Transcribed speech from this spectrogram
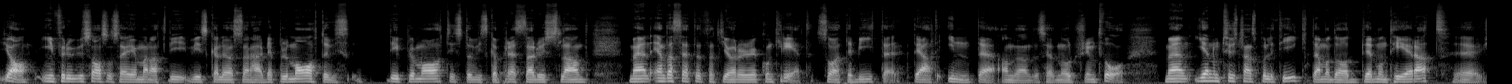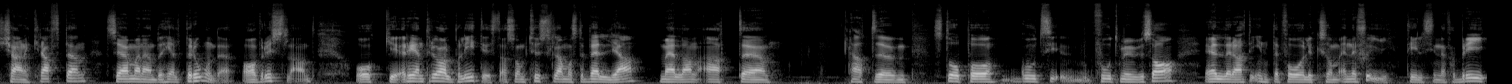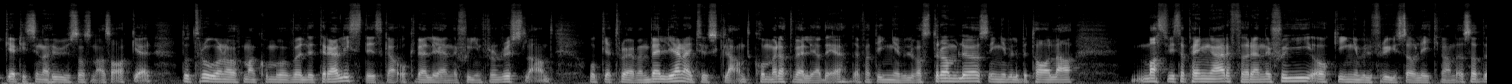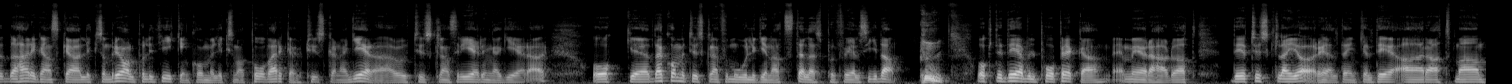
ja, inför USA så säger man att vi, vi ska lösa det här diplomatiskt, diplomatiskt och vi ska pressa Ryssland. Men enda sättet att göra det konkret så att det biter, det är att inte använda sig av Nord Stream 2. Men genom Tysklands politik där man då har demonterat eh, kärnkraften så är man ändå helt beroende av Ryssland. Och rent realpolitiskt, alltså om Tyskland måste välja mellan att eh, att eh, stå på god fot med USA eller att inte få liksom energi till sina fabriker, till sina hus och sådana saker. Då tror jag nog att man kommer vara väldigt realistiska och välja energin från Ryssland. Och jag tror även väljarna i Tyskland kommer att välja det, därför att ingen vill vara strömlös, ingen vill betala massvis av pengar för energi och ingen vill frysa och liknande. Så det här är ganska, liksom realpolitiken kommer liksom att påverka hur tyskarna agerar och hur Tysklands regering agerar. Och eh, där kommer Tyskland förmodligen att ställas på fel sida. och det är det jag vill påpeka med det här då, att det Tyskland gör helt enkelt, det är att man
